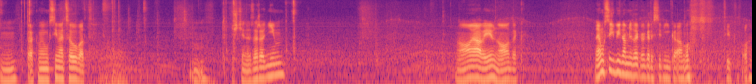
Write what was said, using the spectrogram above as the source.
Hmm, tak my musíme couvat. Hmm, teď ještě nezařadím. No, já vím, no, tak... Nemusíš být na mě tak agresivní, kámo. Ty vole.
